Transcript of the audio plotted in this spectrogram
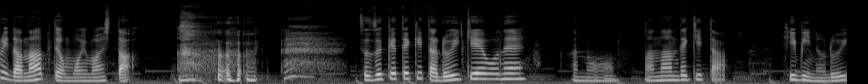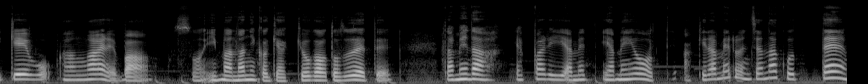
りだなって思いました。続けてきた累計をねあの学んできた日々の累計を考えればそう今何か逆境が訪れてダメだ。やっぱりやめやめようって。諦めるんじゃなくって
